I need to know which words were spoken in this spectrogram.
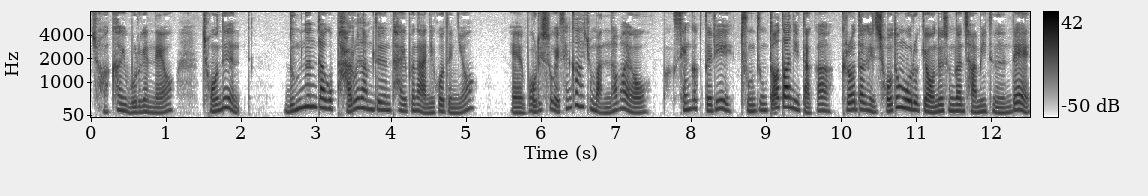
정확하게 모르겠네요. 저는 눕는다고 바로 잠드는 타입은 아니거든요. 예, 머릿속에 생각이 좀 많나 봐요. 막 생각들이 둥둥 떠다니다가 그러다가 저도 모르게 어느 순간 잠이 드는데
